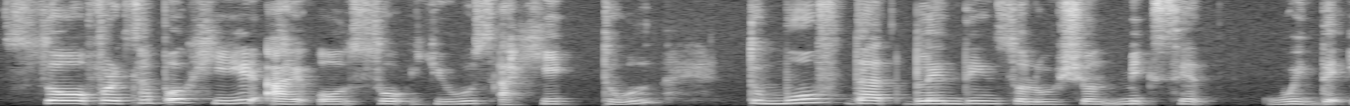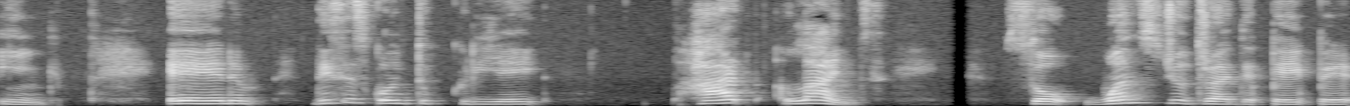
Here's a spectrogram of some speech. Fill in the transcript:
So for example here I also use a heat tool to move that blending solution mixed with the ink and this is going to create hard lines so once you dry the paper,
